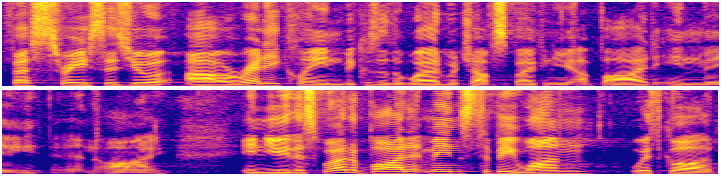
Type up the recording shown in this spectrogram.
Verse 3 says, You are already clean because of the word which I've spoken to you. Abide in me, and I in you. This word abide, it means to be one with God.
